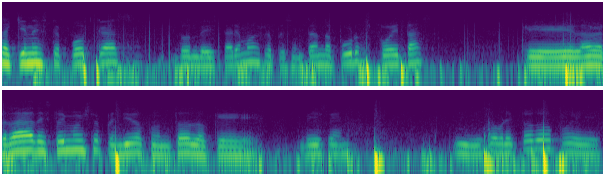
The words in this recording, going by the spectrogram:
aquí en este podcast donde estaremos representando a puros poetas que la verdad estoy muy sorprendido con todo lo que dicen y sobre todo pues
